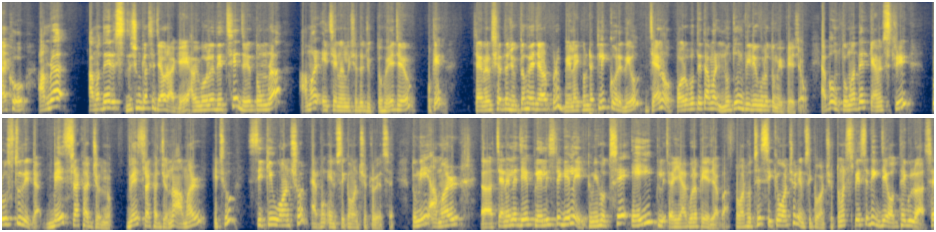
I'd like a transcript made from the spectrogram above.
দেখো, আমরা আমাদের সাজেশন ক্লাসে যাওয়ার আগে আমি বলে দিচ্ছি যে তোমরা আমার এই চ্যানেলের সাথে যুক্ত হয়ে যেও ওকে চ্যানেলের সাথে যুক্ত হয়ে যাওয়ার পরে বেল আইকনটা ক্লিক করে দিও, যেন পরবর্তীতে আমার নতুন ভিডিওগুলো তুমি পেয়ে যাও। এবং তোমাদের কেমিস্ট্রি প্রস্তুতিটা বেস্ট রাখার জন্য বেস্ট রাখার জন্য আমার কিছু সিকিউ ওয়ান শট এবং এমসিকিউ ওয়ান শট রয়েছে। তুমি আমার চ্যানেলে যে প্লেলিস্টে গেলেই তুমি হচ্ছে এই ইয়াগুলো পেয়ে যাবা। তোমার হচ্ছে CQ one shot MCQ one shot তোমার স্পেসিফিক যে অধ্যায়গুলো আছে,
